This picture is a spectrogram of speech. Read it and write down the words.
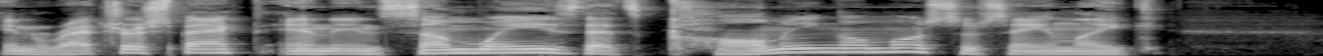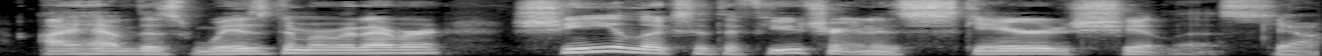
in retrospect. And in some ways, that's calming almost of saying, like, I have this wisdom or whatever. She looks at the future and is scared shitless. Yeah.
